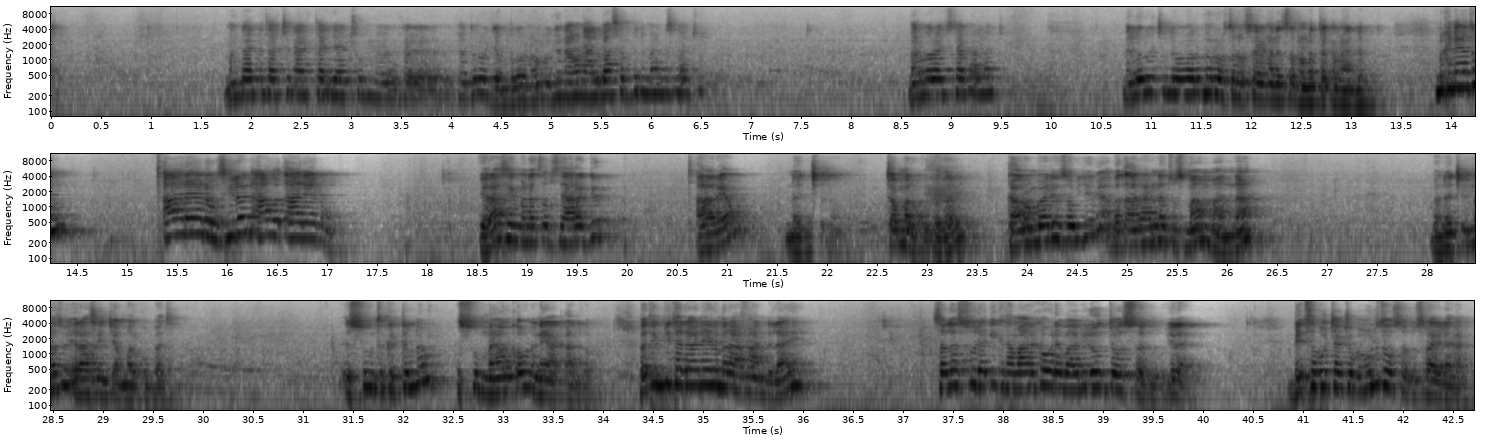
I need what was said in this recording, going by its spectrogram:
መንጋነታችን አይታያችሁም? ከድሮ ጀምሮ ነው። ግን አሁን አልባሰብንም አይመስላችሁ? መርመራችሁ ታውቃላችሁ? ነገሮችን ለመመርመር ኦርቶዶክሳዊ መነጽር ነው መጠቀም ያለብን። ምክንያቱም ጣሪያ ነው ሲለን፣ አዎ ጣሪያ ነው። የራሴን መነጽር ሲያረግን ጣሪያው ነጭ ነው ጨመርኩበት አይደል? ከአረንጓዴው ሰውዬ ጋር በጣሪያነት ውስጥ ማማና በነጭነቱ የራሴን ጨመርኩበት። እሱም ትክክል ነው። እሱም የማያውቀውን እኔ ያውቃለሁ። በትንቢተ ዳንኤል ምዕራፍ አንድ ላይ ሰለስቱ ደቂቅ ተማርከው ወደ ባቢሎን ተወሰዱ ይላል። ቤተሰቦቻቸው በሙሉ ተወሰዱ እስራኤላውያን።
